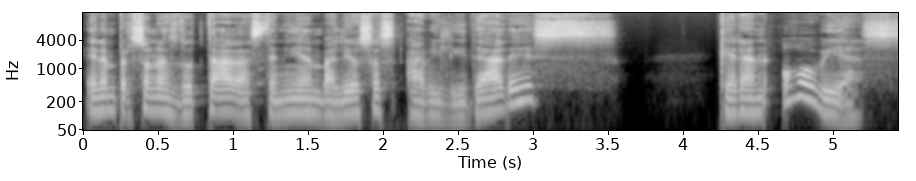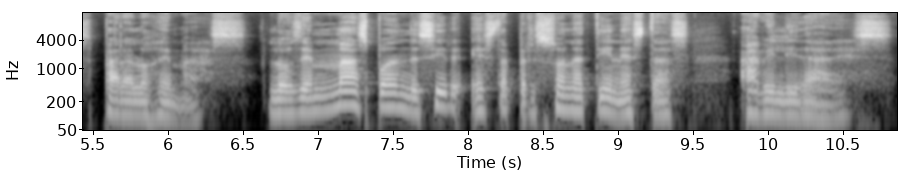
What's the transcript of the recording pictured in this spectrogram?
Eran personas dotadas, tenían valiosas habilidades que eran obvias para los demás. Los demás pueden decir, esta persona tiene estas habilidades.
